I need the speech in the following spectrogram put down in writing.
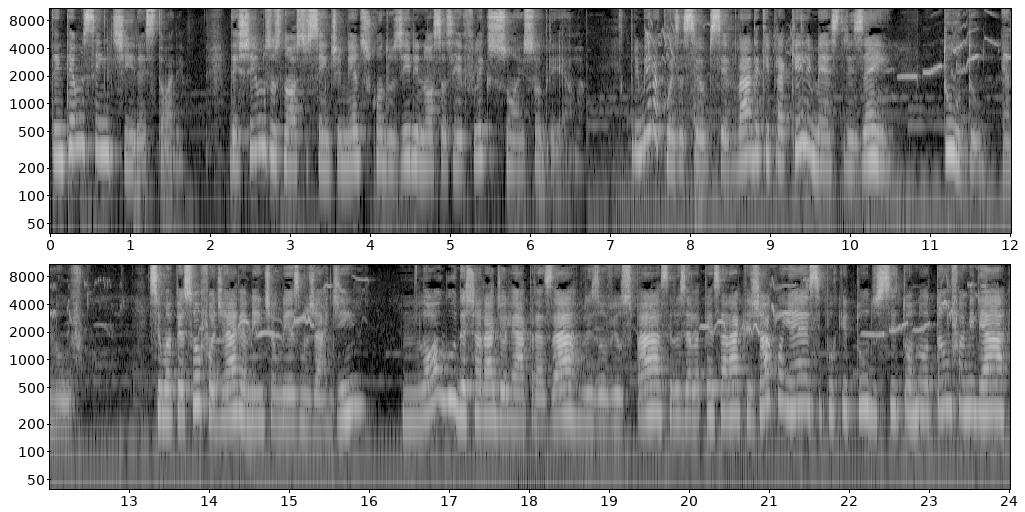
Tentemos sentir a história. Deixemos os nossos sentimentos conduzirem nossas reflexões sobre ela. Primeira coisa a ser observada é que para aquele mestre Zen, tudo é novo. Se uma pessoa for diariamente ao mesmo jardim, logo deixará de olhar para as árvores, ouvir os pássaros, ela pensará que já conhece porque tudo se tornou tão familiar,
